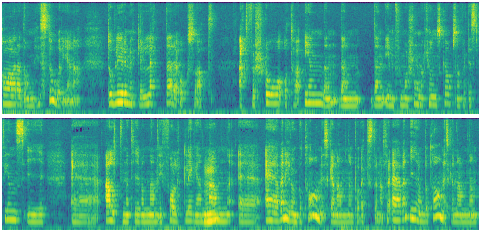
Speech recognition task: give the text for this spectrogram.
höra de historierna, då blir det mycket lättare också att, att förstå och ta in den, den, den information och kunskap som faktiskt finns i eh, alternativa namn, i folkliga Mm. namn, eh, även i de botaniska namnen på växterna. För även i de botaniska namnen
